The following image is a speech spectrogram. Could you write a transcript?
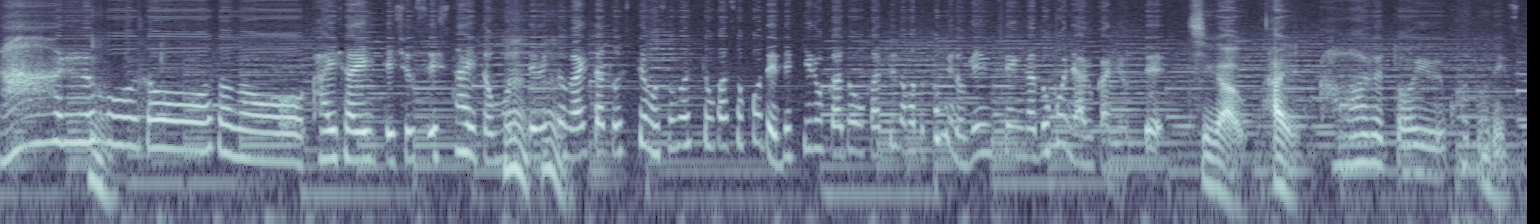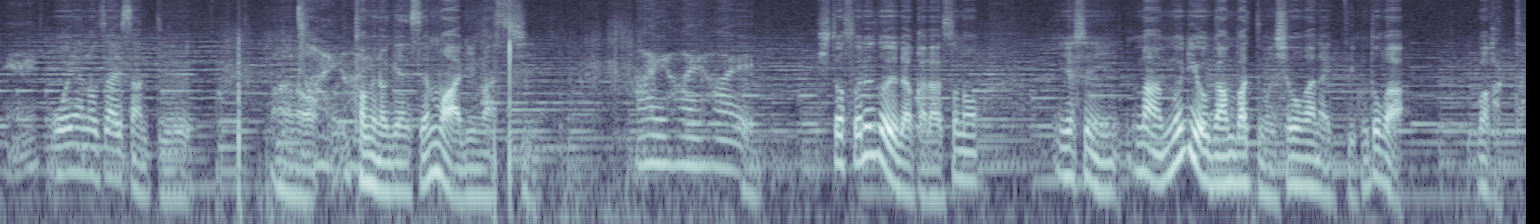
なるほど、その会社へ行って出世したいと思ってる人がいたとしても、その人がそこでできるかどうかっていうのはまた富の源泉がどこにあるかによって違う。はい。変わるということですね。親の財産っていうあの、はいはい。富の源泉もありますし。はいはいはい。人それぞれだからその要するにまあ無理を頑張ってもしょうがないっていうことが分かった。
